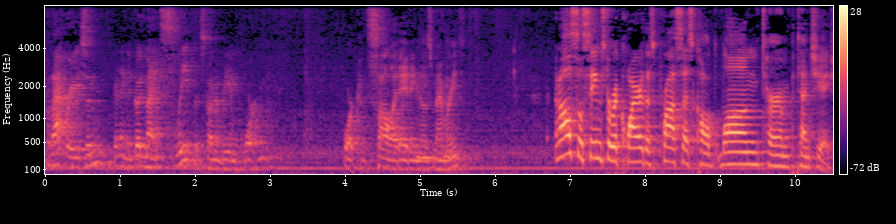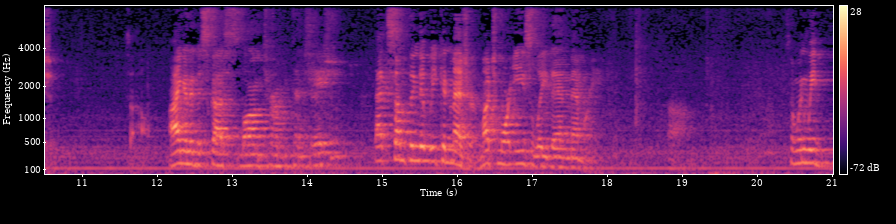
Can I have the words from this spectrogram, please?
for that reason, getting a good night's sleep is going to be important for consolidating those memories. It also seems to require this process called long term potentiation. So, I'm going to discuss long term potentiation. That's something that we can measure much more easily than memory. Um, so, when we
